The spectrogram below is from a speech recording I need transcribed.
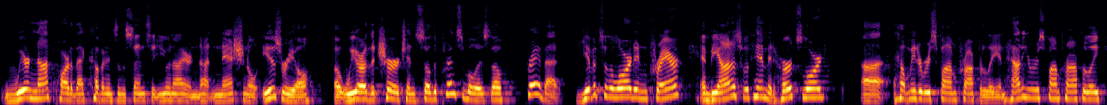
We're not part of that covenant in the sense that you and I are not national Israel. Uh, we are the church. And so the principle is, though, pray about it. Give it to the Lord in prayer and be honest with Him. It hurts, Lord. Uh, help me to respond properly. And how do you respond properly?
